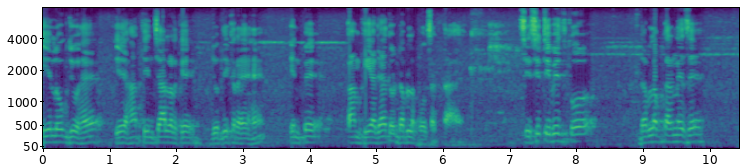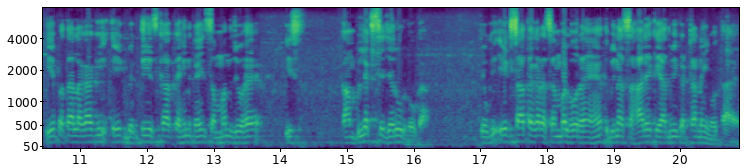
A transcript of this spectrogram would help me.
ये लोग जो है, ये यहाँ तीन चार लड़के जो दिख रहे हैं, इन पे काम किया जाए तो डेवलप हो सकता है। सीसीटीवी को डेवलप करने से ये पता लगा कि एक व्यक्ति इसका कहीं न कहीं संबंध जो है, इस कॉम्प्लेक्स से ज़रूर होगा। क्योंकि एक साथ अगर असम्बल हो रहे हैं तो बिना सहारे के आदमी इकट्ठा नहीं होता है।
